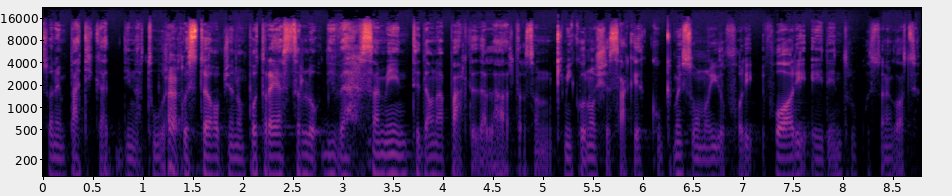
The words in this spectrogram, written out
sono empatica di natura, certo. questo è ovvio, non potrei esserlo diversamente da una parte e dall'altra. Sono, chi mi conosce sa che, come sono io fuori, fuori e dentro questo negozio.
